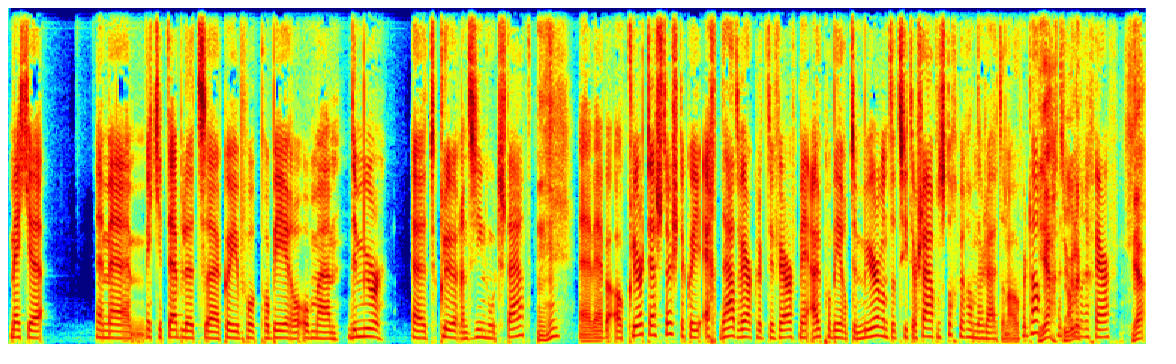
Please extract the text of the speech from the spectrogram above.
met je, met je tablet kun je bijvoorbeeld proberen om de muur uh, te kleuren en te zien hoe het staat. Mm -hmm. uh, we hebben ook kleurtesters. Daar kun je echt daadwerkelijk de verf mee uitproberen op de muur. Want het ziet er s'avonds toch weer anders uit dan overdag. Ja, met tuurlijk. andere verf. Ja.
